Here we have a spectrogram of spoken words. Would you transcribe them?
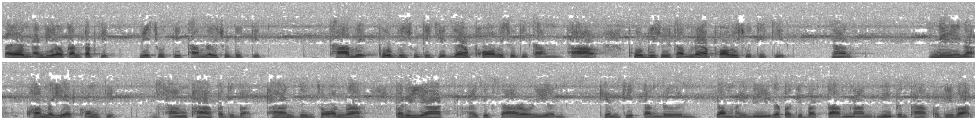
เป็นอันเดียวกันกับจิตวิสุทธิธรรมและวิสุทธิกิจถามพูดวิสุทธิกิจแล้วพอวิสุทธิธรรมถามพูดวิสุทธิธรรมแล้วพอวิสุทธิกิจนั่น นี่แหละความละเอียดของจิตทางภาคปฏิบัติ ท่านจึงสอนว่าปริยัติขายศึกษาเราเรียน เข็มทิศทางเดินจำให้ดีและปฏิบัติตามนั้น นี่เป็นภาคปฏิบัติ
